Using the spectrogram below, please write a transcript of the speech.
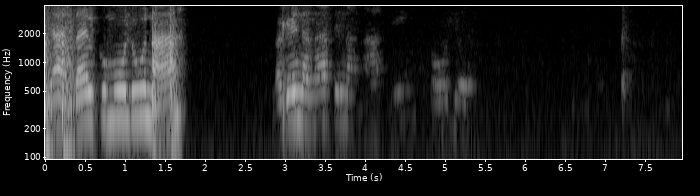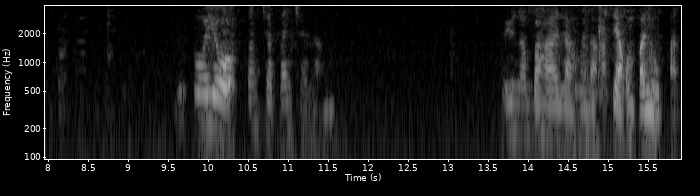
Ayan, dahil kumulo na, lagay na natin ang ating toyo. Yung toyo, tansya-tansya lang. Kayo nang bahala. Wala kasi akong panukat.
